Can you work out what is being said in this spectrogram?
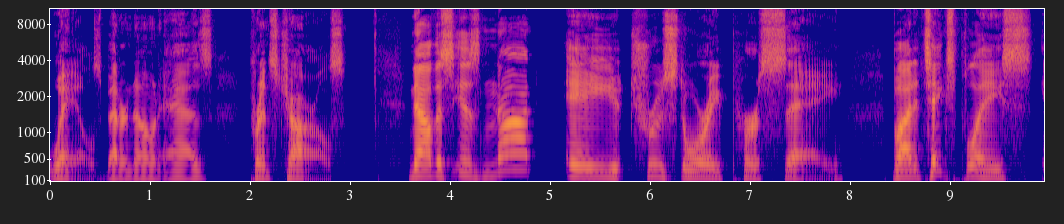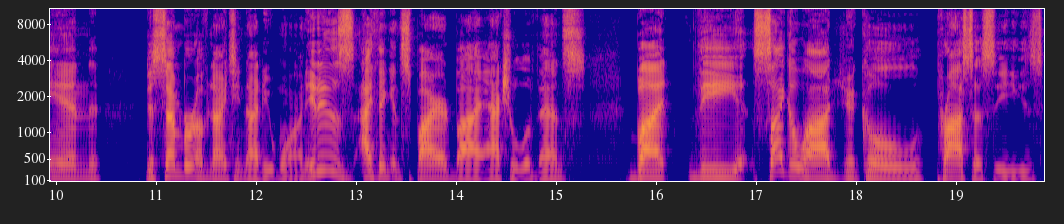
Wales, better known as Prince Charles. Now, this is not a true story per se, but it takes place in December of 1991. It is, I think, inspired by actual events, but the psychological processes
